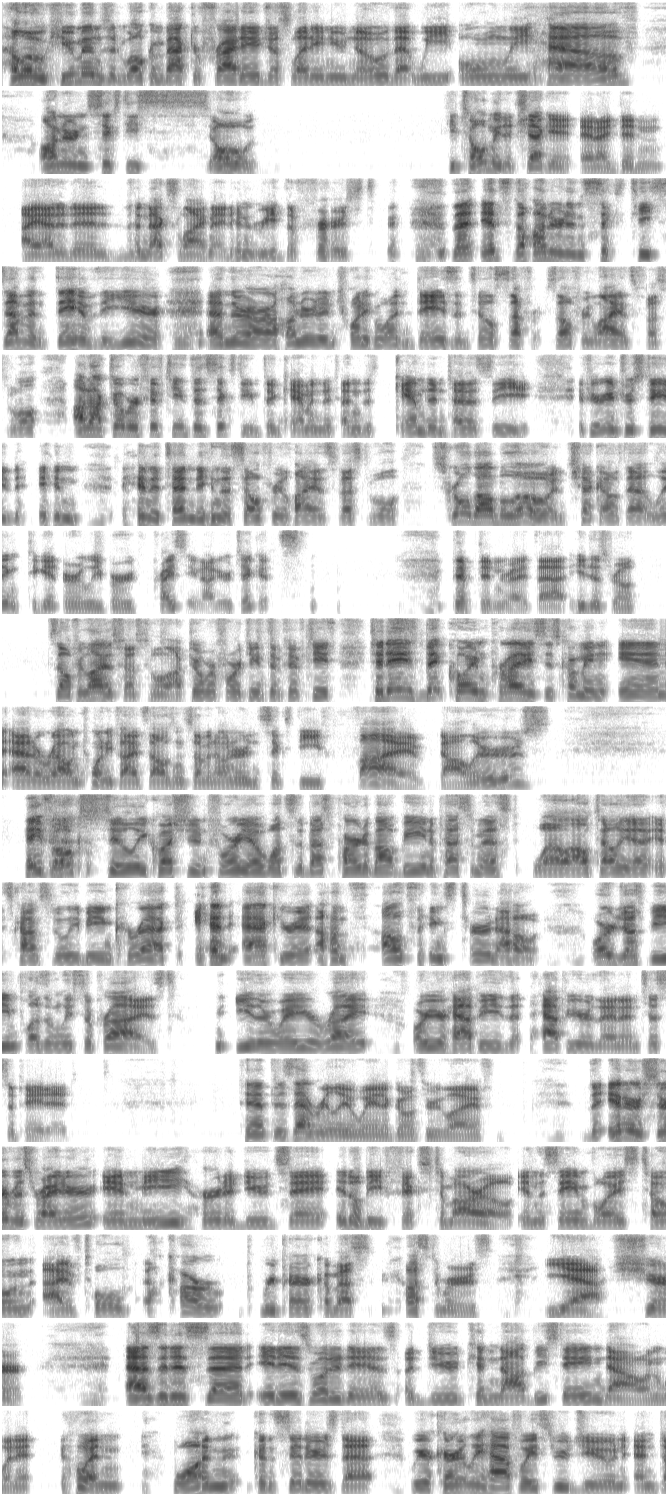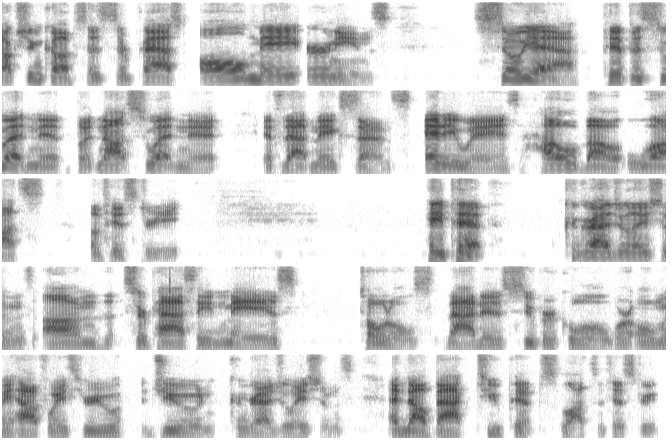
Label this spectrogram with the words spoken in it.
Hello, humans, and welcome back to Friday. Just letting you know that we only have 160. Oh, he told me to check it, and I didn't. I edited the next line. I didn't read the first. that it's the 167th day of the year, and there are 121 days until Self Reliance Festival on October 15th and 16th in Camden, Camden, Tennessee. If you're interested in in attending the Self Reliance Festival, scroll down below and check out that link to get early bird pricing on your tickets. Pip didn't write that. He just wrote Self Reliance Festival, October 14th and 15th. Today's Bitcoin price is coming in at around $25,765. Hey, folks, silly question for you. What's the best part about being a pessimist? Well, I'll tell you, it's constantly being correct and accurate on how things turn out, or just being pleasantly surprised. Either way, you're right, or you're happy that happier than anticipated. Pip, is that really a way to go through life? The inner service writer in me heard a dude say it'll be fixed tomorrow in the same voice tone I've told car repair customers. Yeah, sure. As it is said, it is what it is. A dude cannot be staying down when it when one considers that we are currently halfway through June and Duction Cups has surpassed all May earnings. So yeah, Pip is sweating it, but not sweating it if that makes sense. Anyways, how about lots of history? Hey, Pip, congratulations on surpassing May's totals. That is super cool. We're only halfway through June. Congratulations. And now back to Pips. Lots of history.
